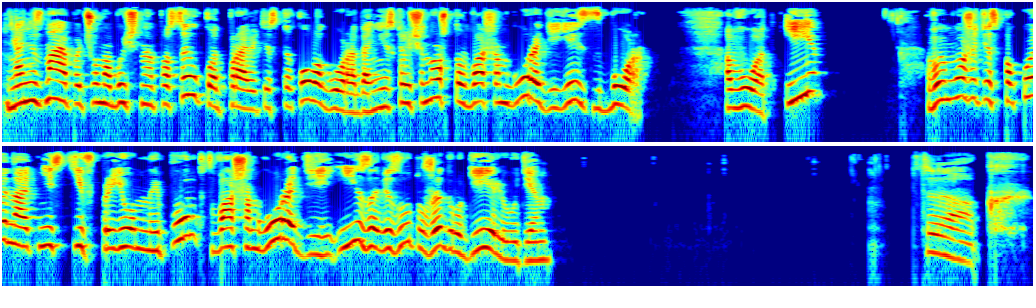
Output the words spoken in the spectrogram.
Я не знаю, почему обычную посылку отправить из какого города. Не исключено, что в вашем городе есть сбор. Вот. И вы можете спокойно отнести в приемный пункт в вашем городе и завезут уже другие люди. Так.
